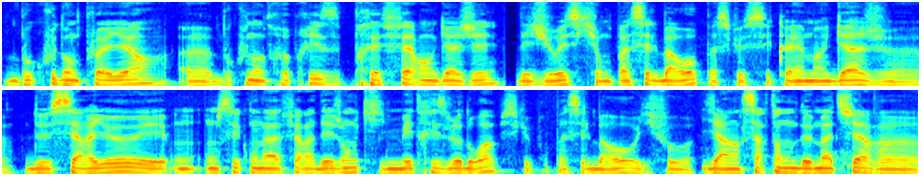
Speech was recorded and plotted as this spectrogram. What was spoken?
beaucoup d'employeurs, euh, beaucoup d'entreprises préfèrent engager des juristes qui ont passé le barreau parce que c'est quand même un gage euh, de sérieux et on, sait qu'on a affaire à des gens qui maîtrisent le droit, puisque pour passer le barreau, il faut, il y a un certain nombre de matières euh,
